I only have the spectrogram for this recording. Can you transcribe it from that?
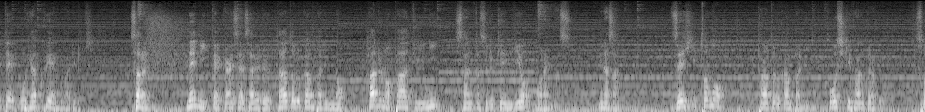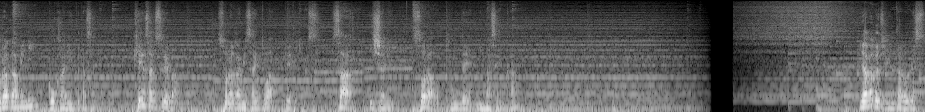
て500円割引。さらに年に1回開催されるタートルカンパニーの春のパーティーに参加する権利をもらえます。皆さんぜひともタートルカンパニー公式ファンクラブ空紙にご加入ください。検索すれば空紙サイトは出てきます。さあ一緒に空を飛んでみませんか？山口敏太郎です。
